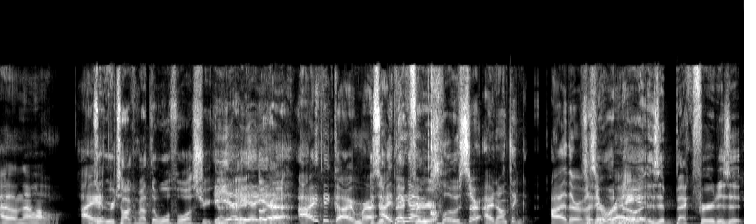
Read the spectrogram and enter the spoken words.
I don't know. I we were talking about the Wolf of Wall Street guy. yeah, right? yeah, Okay. yeah. I think I'm right. I think I'm closer. I don't think either of Does us are right. know? Is it Beckford? Is it?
